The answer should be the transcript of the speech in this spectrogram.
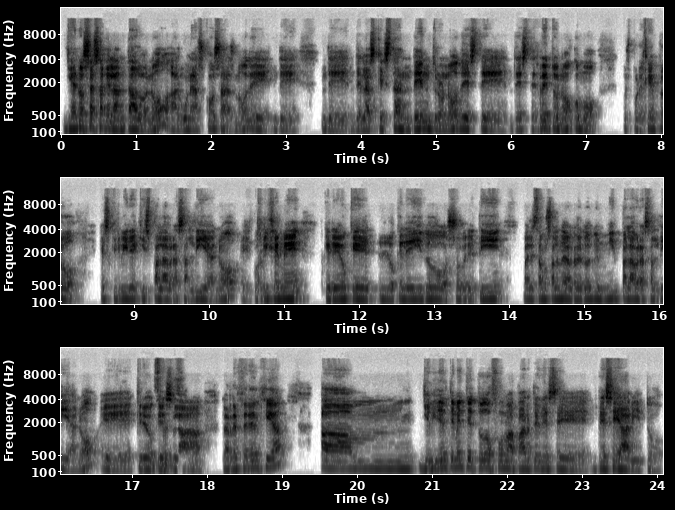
ya nos has adelantado, ¿no? Algunas cosas, ¿no? De, de, las que están dentro, ¿no? De este, de este reto, ¿no? Como, pues, por ejemplo, escribir X palabras al día, ¿no? Eh, corrígeme, creo que lo que he leído sobre ti, ¿vale? Estamos hablando de alrededor de mil palabras al día, ¿no? Eh, creo que es, La, la, referencia. y evidentemente todo forma parte de ese, de ese hábito.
